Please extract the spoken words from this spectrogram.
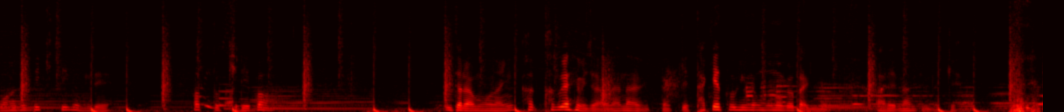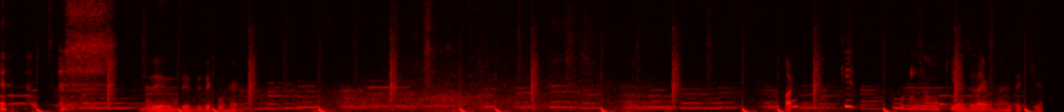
の輪でできてるんでパッと切ればいたらもう何かかぐや姫じゃない何だっけ竹取の物語のあれなんて言うんだっけ。全然出てこへん。あれ？竹取の大きいのじゃないわ何だっけ？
